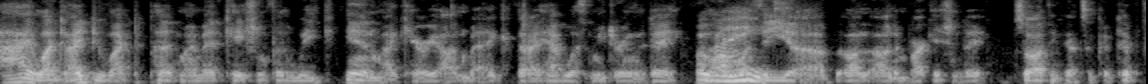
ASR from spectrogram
I like I do like to put my medication for the week in my carry-on bag that I have with me during the day, along with the uh, on, on embarkation day. So I think that's a good tip.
